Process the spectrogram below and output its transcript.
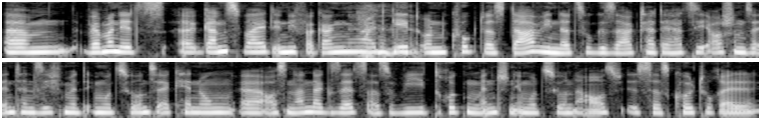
Ähm, wenn man jetzt äh, ganz weit in die Vergangenheit geht und guckt, was Darwin dazu gesagt hat, er hat sich auch schon sehr intensiv mit Emotionserkennung äh, auseinandergesetzt. Also wie drücken Menschen Emotionen aus? Ist das kulturell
